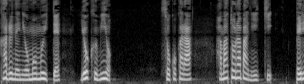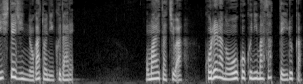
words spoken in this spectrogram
カルネに赴いてよく見よ。そこからハマトラバに行き、ペリシテ人のガトに下れ。お前たちはこれらの王国に勝っているか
